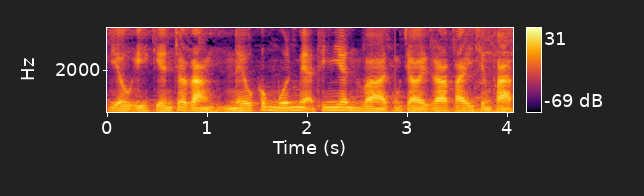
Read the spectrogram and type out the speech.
nhiều ý kiến cho rằng nếu không muốn mẹ thiên nhiên và ông trời ra tay trừng phạt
